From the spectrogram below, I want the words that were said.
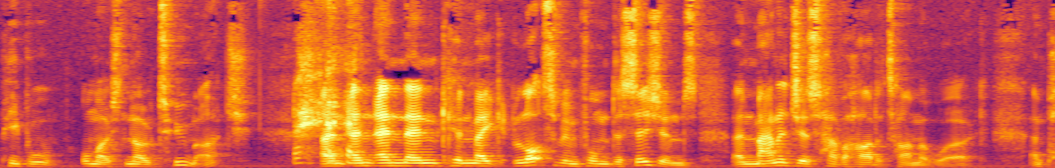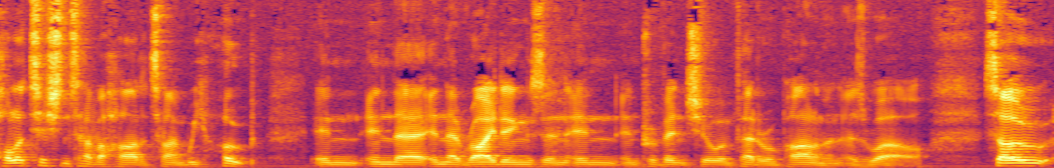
people almost know too much. and, and, and then can make lots of informed decisions and managers have a harder time at work and politicians have a harder time. We hope in in their in their ridings and in in provincial and federal parliament as well. So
